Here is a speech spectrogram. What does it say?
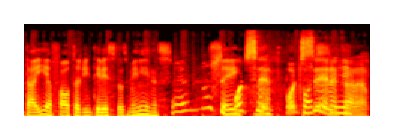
daí a falta de interesse das meninas? É, não sei. Pode ser, pode, pode ser, né, ser, né, cara?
